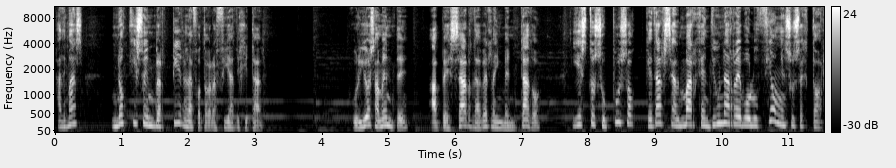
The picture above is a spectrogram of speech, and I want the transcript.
Además, no quiso invertir en la fotografía digital. Curiosamente, a pesar de haberla inventado, y esto supuso quedarse al margen de una revolución en su sector.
